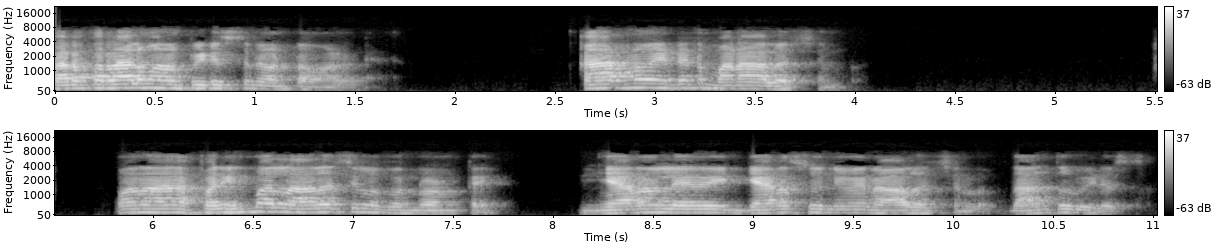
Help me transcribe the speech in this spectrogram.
తరతరాలు మనం పీడిస్తూనే ఉంటాం వాళ్ళని. కారణం ఏంటంటే మన ఆలోచనలు. మన పరిమాల ఆలోచనలు కొన్ని ఉంటాయి. జ్ఞానం లేని జ్ఞానశూన్యమైన ఆలోచనలు. దాంతో పీడిస్తాం.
